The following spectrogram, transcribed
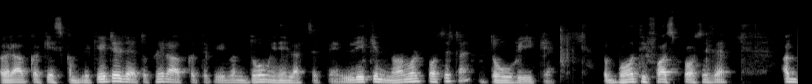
अगर आपका केस कॉम्प्लिकेटेड है तो फिर आपको तकरीबन दो महीने लग सकते हैं। लेकिन नॉर्मल प्रोसेस टाइम दो वीक है। तो बहुत ही फास्ट प्रोसेस है। अब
